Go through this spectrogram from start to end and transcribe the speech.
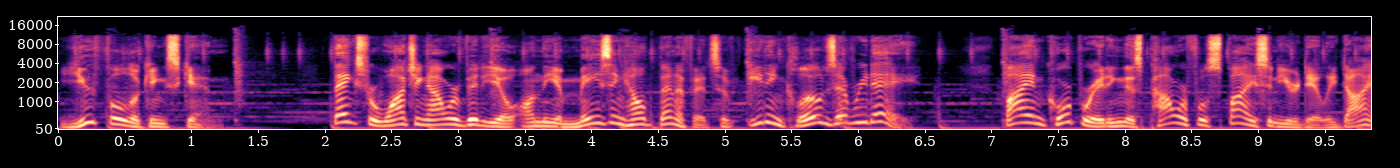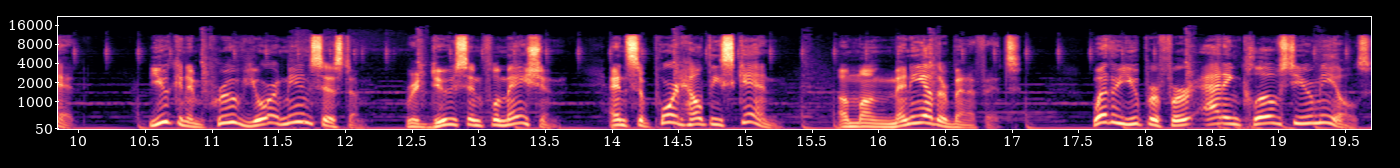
youthful-looking skin. Thanks for watching our video on the amazing health benefits of eating cloves every day. By incorporating this powerful spice into your daily diet, you can improve your immune system, reduce inflammation, and support healthy skin, among many other benefits. Whether you prefer adding cloves to your meals,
